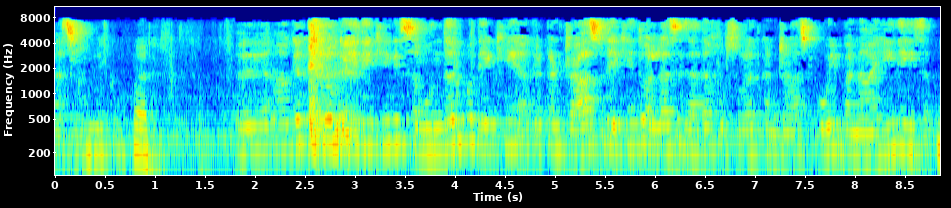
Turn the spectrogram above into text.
السلام علیکم۔ اگر لوگ یہ دیکھیں کہ سمندر کو دیکھیں اگر کنٹراسٹ دیکھیں تو اللہ سے زیادہ خوبصورت کنٹراسٹ کوئی بنا ہی نہیں سکتا۔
